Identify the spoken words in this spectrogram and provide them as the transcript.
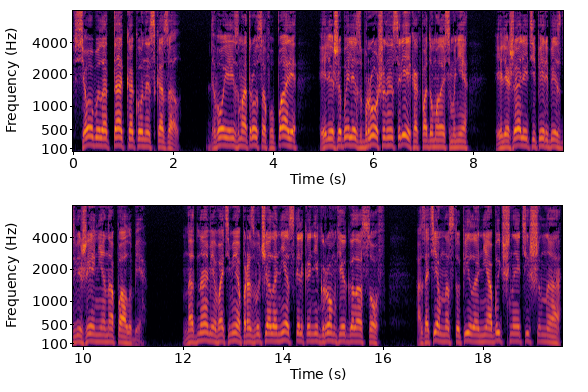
Все было так, как он и сказал. Двое из матросов упали или же были сброшены с рей, как подумалось мне — и лежали теперь без движения на палубе. Над нами во тьме прозвучало несколько негромких голосов, а затем наступила необычная тишина,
